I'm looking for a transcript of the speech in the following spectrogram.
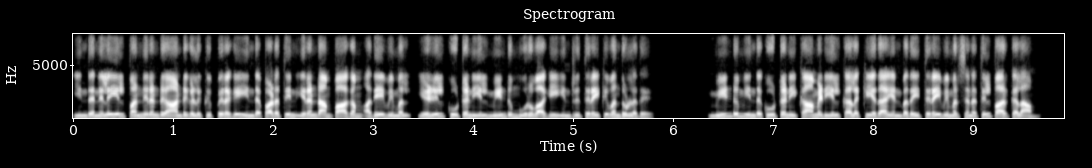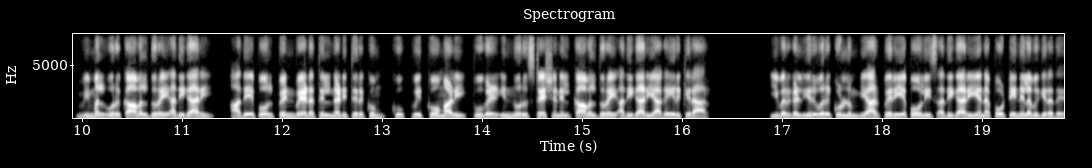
இந்த நிலையில் 12 ஆண்டுகளுக்குப் பிறகு இந்த படத்தின் இரண்டாம் பாகம் அதே விமல் எழில் கூட்டணியில் மீண்டும் உருவாகி இன்று திரைக்கு வந்துள்ளது. மீண்டும் இந்த கூட்டணி காமெடியில் கலக்கியதா என்பதை திரை விமர்சனத்தில் பார்க்கலாம். விமல் ஒரு காவல்துறை அதிகாரி. அதேபோல் பெண் வேடத்தில் நடித்திருக்கும் குக் வித் கோமாளி புகழ் இன்னொரு ஸ்டேஷனில் காவல்துறை அதிகாரியாக இருக்கிறார். இவர்கள் இருவருக்குள்ளும் யார் பெரிய போலீஸ் அதிகாரி என போட்டி நிலவுகிறது.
